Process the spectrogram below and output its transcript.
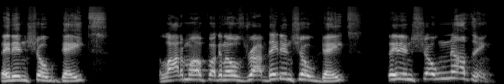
They didn't show dates. A lot of motherfucking those drops, they didn't show dates. They didn't show nothing.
